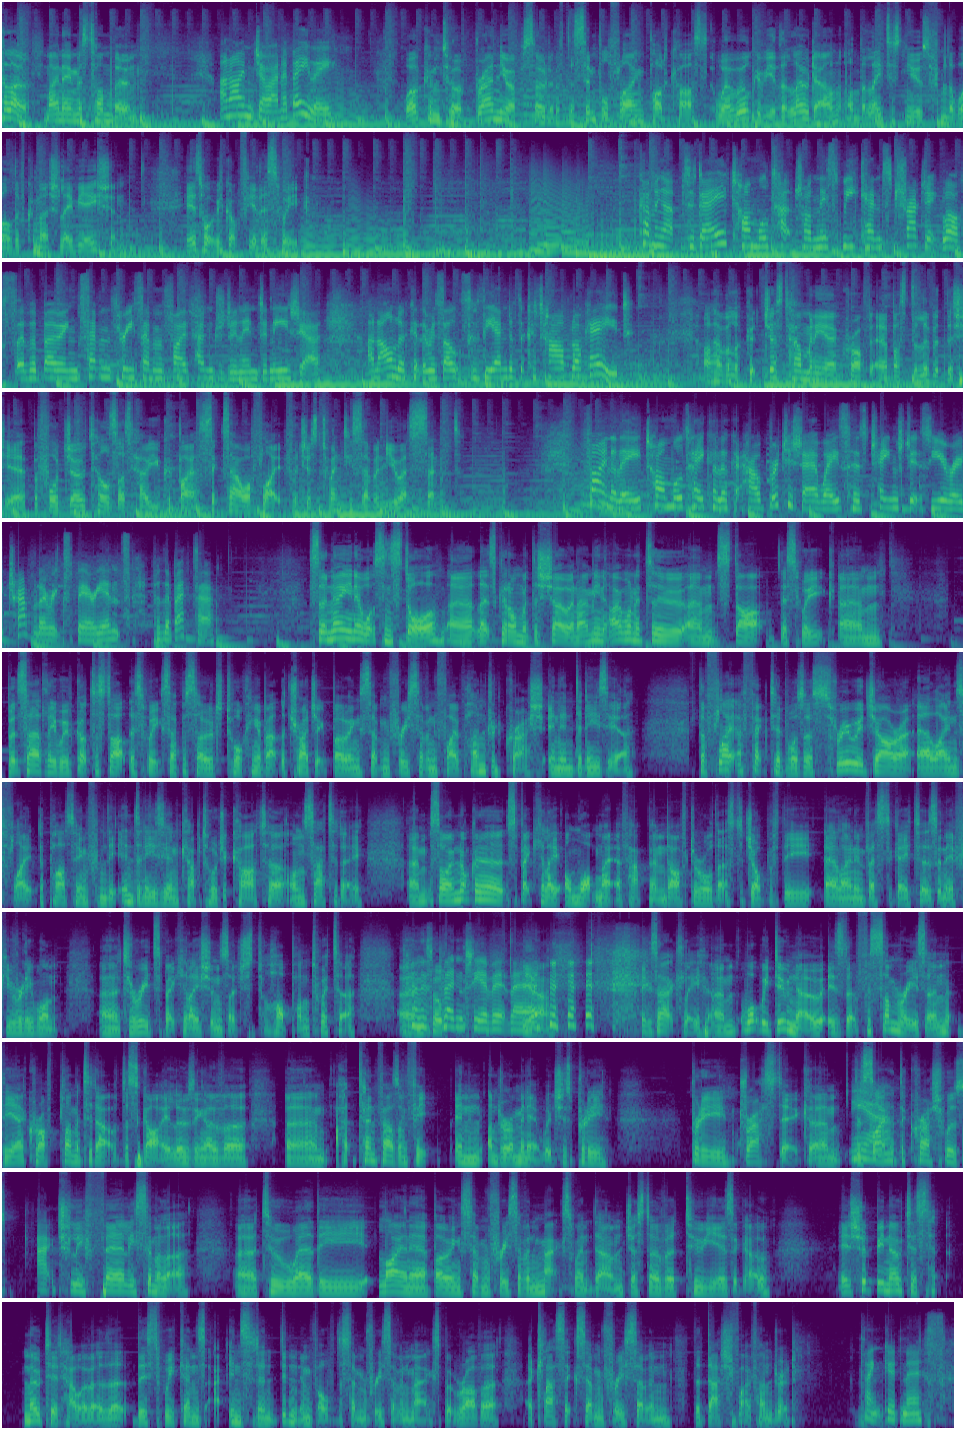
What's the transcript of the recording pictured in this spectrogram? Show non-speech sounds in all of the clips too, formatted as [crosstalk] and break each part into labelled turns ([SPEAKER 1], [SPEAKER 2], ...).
[SPEAKER 1] Hello, my name is Tom Boone.
[SPEAKER 2] And I'm Joanna Bailey.
[SPEAKER 1] Welcome to a brand new episode of the Simple Flying Podcast, where we'll give you the lowdown on the latest news from the world of commercial aviation. Here's what we've got for you this week.
[SPEAKER 2] Coming up today, Tom will touch on this weekend's tragic loss of a Boeing 737 500 in Indonesia, and I'll look at the results of the end of the Qatar blockade.
[SPEAKER 1] I'll have a look at just how many aircraft Airbus delivered this year before Joe tells us how you could buy a six hour flight for just 27 US cent.
[SPEAKER 2] Finally, Tom will take a look at how British Airways has changed its Euro traveller experience for the better.
[SPEAKER 1] So now you know what's in store. Uh, let's get on with the show. And I mean, I wanted to um, start this week, um, but sadly, we've got to start this week's episode talking about the tragic Boeing 737 500 crash in Indonesia. The flight affected was a Sriwijaya Airlines flight departing from the Indonesian capital Jakarta on Saturday. Um, so I'm not going to speculate on what might have happened. After all, that's the job of the airline investigators. And if you really want uh, to read speculations, I just hop on Twitter.
[SPEAKER 2] Um, [laughs] There's but, plenty of it there.
[SPEAKER 1] yeah, [laughs] exactly. Um, what we do know is that for some reason, the aircraft plummeted out of the sky, losing over um, 10,000 feet in under a minute, which is pretty pretty drastic. Um, the yeah. site of the crash was actually fairly similar uh, to where the Lion Air Boeing 737 MAX went down just over two years ago. It should be noticed, noted, however, that this weekend's incident didn't involve the 737 MAX, but rather a classic 737, the Dash 500.
[SPEAKER 2] Thank goodness.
